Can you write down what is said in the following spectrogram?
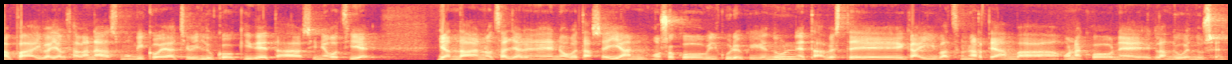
Haupa Ibai Alzaganaz, mungiko EH Bilduko kide eta zinegotzie. Janda notzailaren hogeta zeian osoko bilkure euki gendun eta beste gai batzun artean ba, onako honek landu gendu zen.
